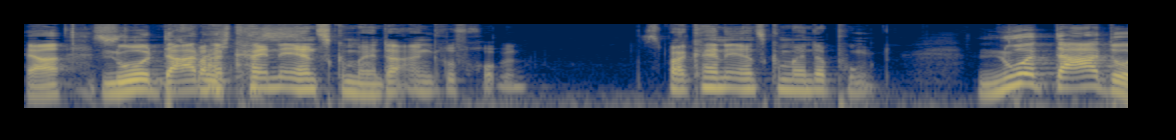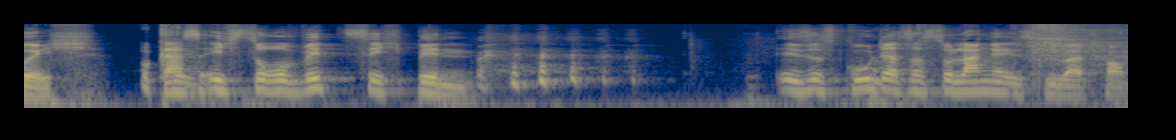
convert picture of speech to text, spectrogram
Ja, das, nur dadurch. Das war kein ernst gemeinter Angriff, Robin. Das war kein ernst gemeinter Punkt. Nur dadurch, okay. dass ich so witzig bin, ist es gut, dass das so lange ist, lieber Tom.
